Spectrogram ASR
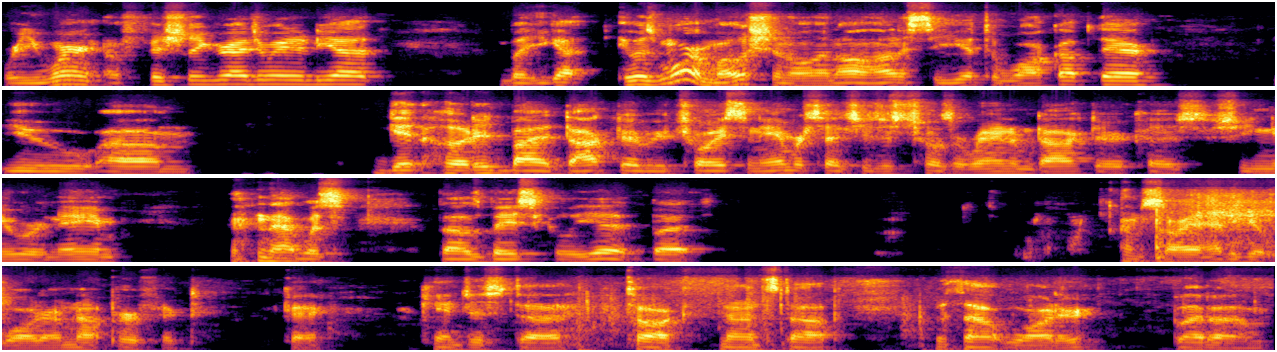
where you weren't officially graduated yet, but you got it was more emotional in all honesty. You get to walk up there, you um, get hooded by a doctor of your choice, and Amber said she just chose a random doctor because she knew her name, and that was that was basically it. But I'm sorry, I had to get water. I'm not perfect. Okay, I can't just uh, talk nonstop without water. But um,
